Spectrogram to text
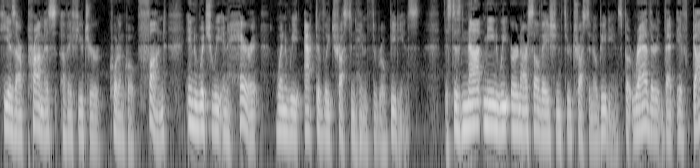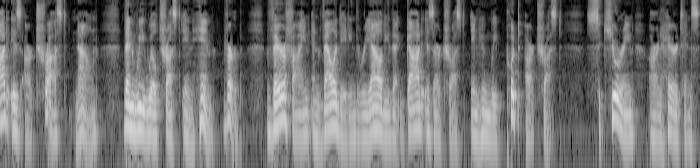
He is our promise of a future quote unquote fund in which we inherit when we actively trust in Him through obedience. This does not mean we earn our salvation through trust and obedience, but rather that if God is our trust, noun, then we will trust in Him, verb verifying and validating the reality that God is our trust, in whom we put our trust, securing our inheritance,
